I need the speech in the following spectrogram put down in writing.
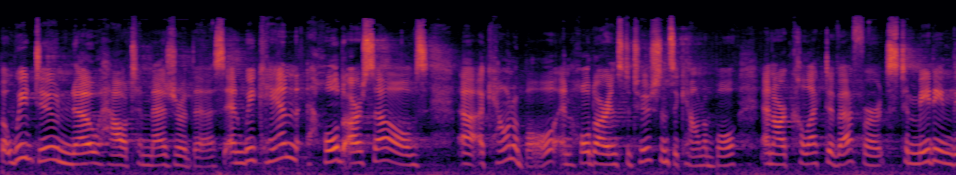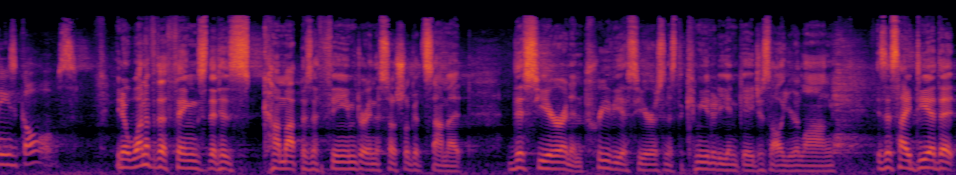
But we do know how to measure this, and we can hold ourselves uh, accountable and hold our institutions accountable and our collective efforts to meeting these goals. You know, one of the things that has come up as a theme during the Social Good Summit this year and in previous years, and as the community engages all year long, is this idea that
